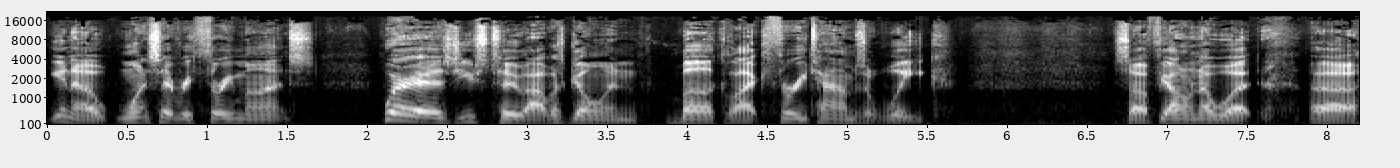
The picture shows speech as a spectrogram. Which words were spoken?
you know, once every three months. Whereas used to, I was going buck like three times a week. So if y'all don't know what uh,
